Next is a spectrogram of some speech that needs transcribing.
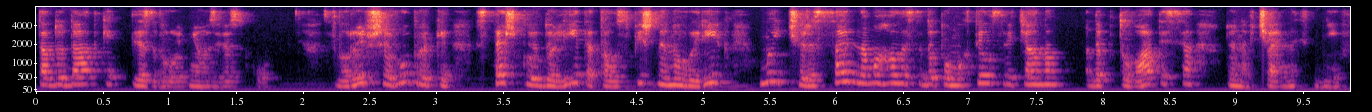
та додатки для зворотнього зв'язку. Створивши рубрики стежкою до літа та успішний новий рік, ми через сайт намагалися допомогти освітянам адаптуватися до навчальних днів,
